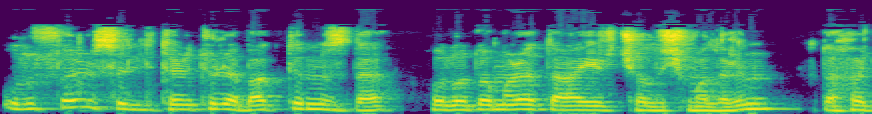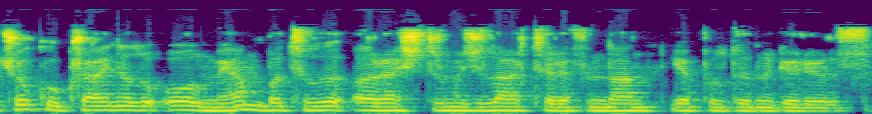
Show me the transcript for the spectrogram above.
Uluslararası literatüre baktığımızda Holodomor'a dair çalışmaların daha çok Ukraynalı olmayan batılı araştırmacılar tarafından yapıldığını görüyoruz.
